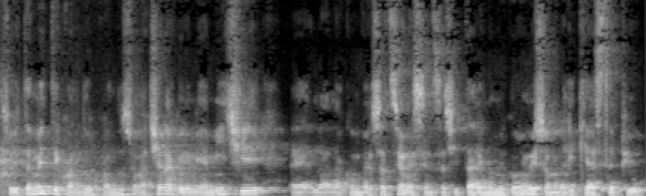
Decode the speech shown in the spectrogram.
solitamente quando, quando, sono a cena con i miei amici, eh, la, la, conversazione, senza citare i nomi e cognomi, sono le richieste più,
